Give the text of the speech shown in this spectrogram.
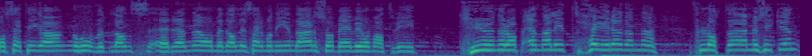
å sette i gang hovedlandsrennet og medaljeseremonien der, så ber vi om at vi tuner opp enda litt høyere den flotte musikken.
